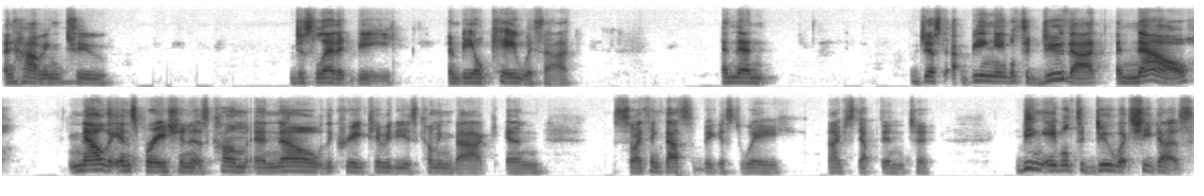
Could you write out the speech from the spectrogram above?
and having to just let it be and be okay with that. And then just being able to do that. And now, now the inspiration has come and now the creativity is coming back. And so i think that's the biggest way i've stepped into being able to do what she does.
